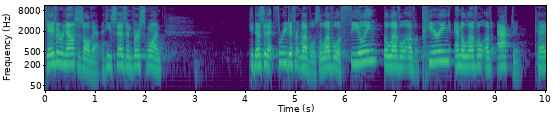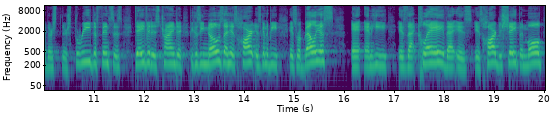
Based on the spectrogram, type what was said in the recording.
David renounces all that, and he says in verse 1 he does it at three different levels the level of feeling, the level of appearing, and the level of acting. Okay, there's, there's three defenses David is trying to, because he knows that his heart is going to be, is rebellious, and, and, he is that clay that is, is hard to shape and mold,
